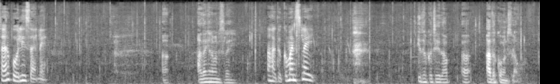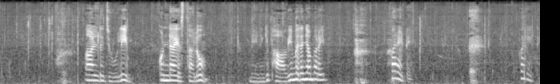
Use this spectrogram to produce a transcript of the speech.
സാർ പോലീസല്ലേ? അതെങ്ങനെ മനസ്സിലായി? അതൊക്കെ മനസ്സിലായി. ഇതൊക്കെ ചെയ്ത അതൊക്കെ മനസ്സിലാവും. ആളുടെ ജോലിയും ഉണ്ടായ സ്ഥലവും വേണമെങ്കിൽ ഭാവിയും വരെ ഞാൻ പറയും. പറയട്ടെ? പറയട്ടെ?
